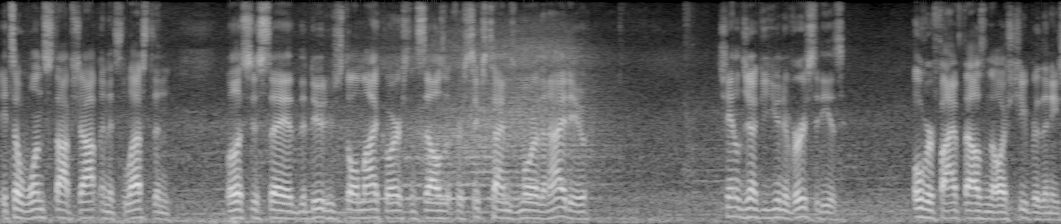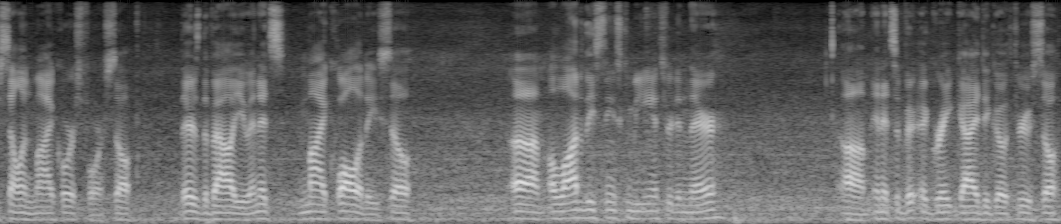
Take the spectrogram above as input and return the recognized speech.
it's a one stop shop and it's less than, well, let's just say the dude who stole my course and sells it for six times more than I do. Channel Junkie University is over $5,000 cheaper than he's selling my course for. So there's the value and it's my quality. So um, a lot of these things can be answered in there. Um, and it's a, a great guide to go through. So,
